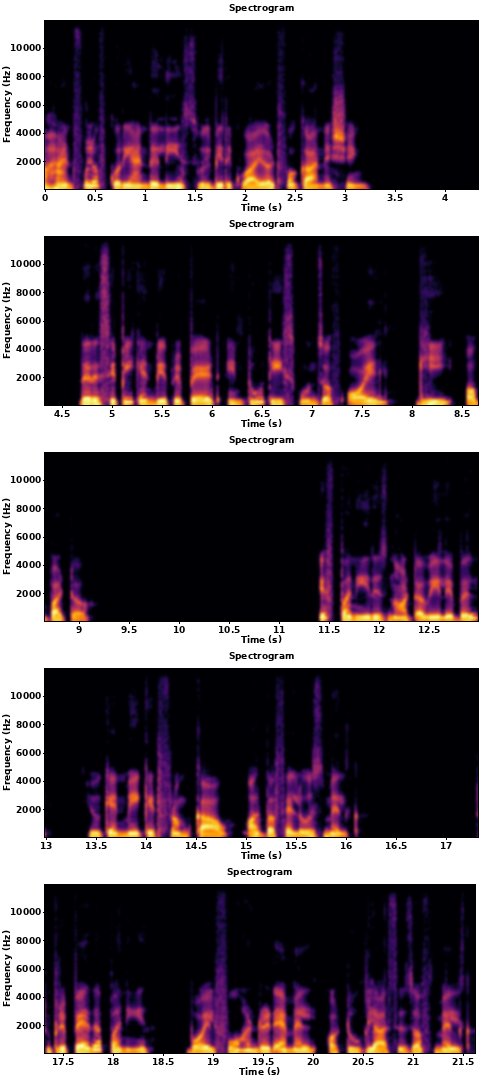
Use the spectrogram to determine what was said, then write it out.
A handful of coriander leaves will be required for garnishing. The recipe can be prepared in 2 teaspoons of oil, ghee or butter. If paneer is not available, you can make it from cow or buffalo's milk. To prepare the paneer, boil 400 ml or 2 glasses of milk.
